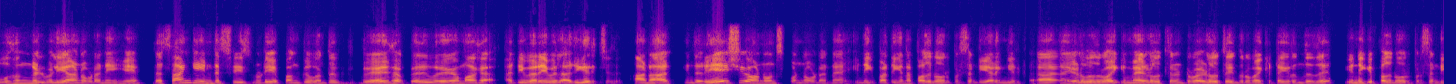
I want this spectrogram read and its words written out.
ஊகங்கள் வெளியான உடனேயே இந்த சாங்கி இண்டஸ்ட்ரீஸ்னுடைய பங்கு வந்து வேக வெகு வேகமாக அதிவிரைவில் அதிகரிச்சது. ஆனால் இந்த ரேஷியோ அனௌன்ஸ் பண்ண உடனே இன்னைக்கு பாத்தீங்கன்னா பதினோரு பர்சன்ட் இறங்கி இருக்கு எழுபது ரூபாய்க்கு மேல எழுபத்தி ரெண்டு ரூபாய் எழுபத்தைந்து ரூபாய் கிட்ட இருந்தது. இன்னைக்கு பதினோரு பர்சன்ட்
